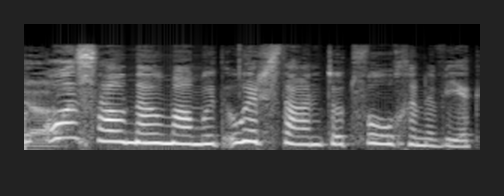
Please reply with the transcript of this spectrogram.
ja. Ons sal nou maar moet oorstaan tot volgende week.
